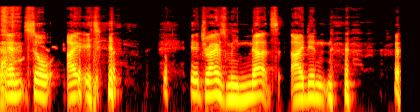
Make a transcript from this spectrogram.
And so I, it, it drives me nuts. I didn't.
